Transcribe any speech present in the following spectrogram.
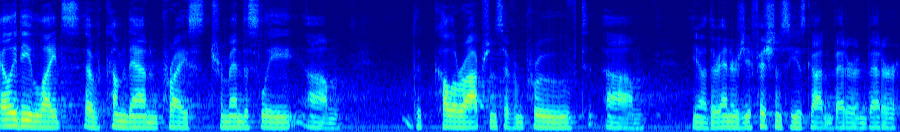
LED lights have come down in price tremendously. Um, the color options have improved. Um, you know, their energy efficiency has gotten better and better.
